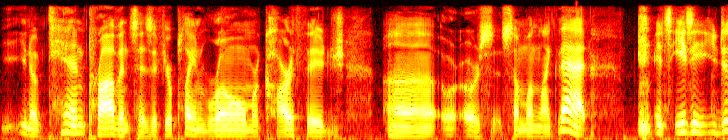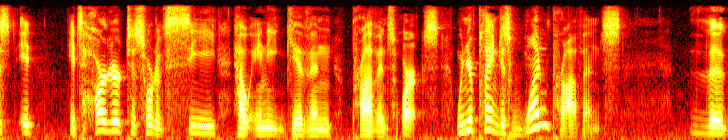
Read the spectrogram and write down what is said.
you know, 10 provinces, if you're playing Rome or Carthage uh, or, or someone like that, it's easy. You just, it, it's harder to sort of see how any given province works. When you're playing just one province, the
